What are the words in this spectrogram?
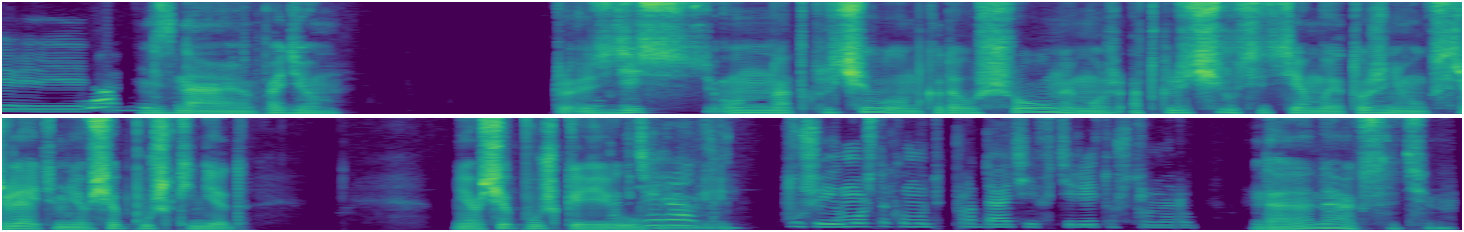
Не знаю, пойдем. Здесь он отключил, он когда ушел, может, отключил систему, я тоже не могу стрелять, у меня вообще пушки нет. У меня вообще пушка... и А? Слушай, ее можно кому-то продать и втереть то, что она работает. Да-да-да, кстати.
